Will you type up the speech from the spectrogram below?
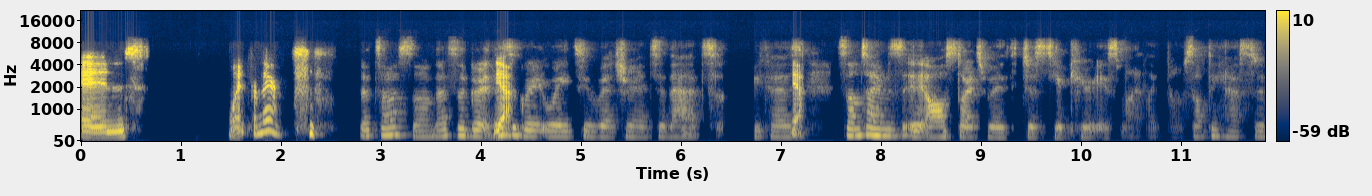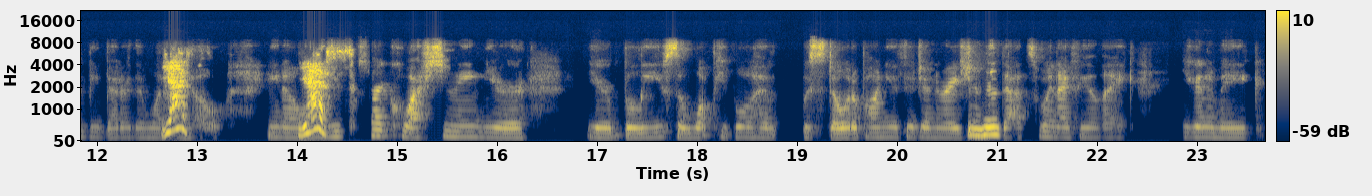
and went from there that's awesome that's a great that's yeah. a great way to venture into that because yeah. sometimes it all starts with just your curious mind. Like, no, something has to be better than what yes. I know. You know, yes. you start questioning your your beliefs of what people have bestowed upon you through generations, mm-hmm. that's when I feel like you're gonna make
